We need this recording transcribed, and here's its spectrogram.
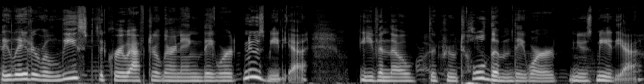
They later released the crew after learning they were news media, even though the crew told them they were news media.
